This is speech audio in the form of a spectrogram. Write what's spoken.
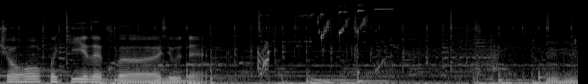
чого хотіли б е, люди. Угу.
